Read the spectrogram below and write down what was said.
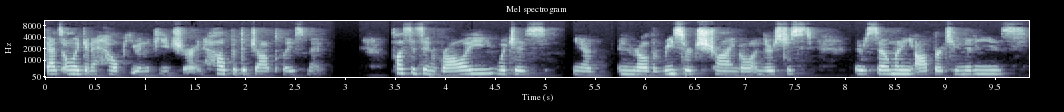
that's only going to help you in the future and help with the job placement. Plus, it's in Raleigh, which is you know in the middle of the research triangle, and there's just there's so many opportunities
